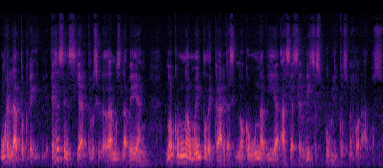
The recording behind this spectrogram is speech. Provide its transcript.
un relato creíble. Es esencial que los ciudadanos la vean no como un aumento de carga, sino como una vía hacia servicios públicos mejorados.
